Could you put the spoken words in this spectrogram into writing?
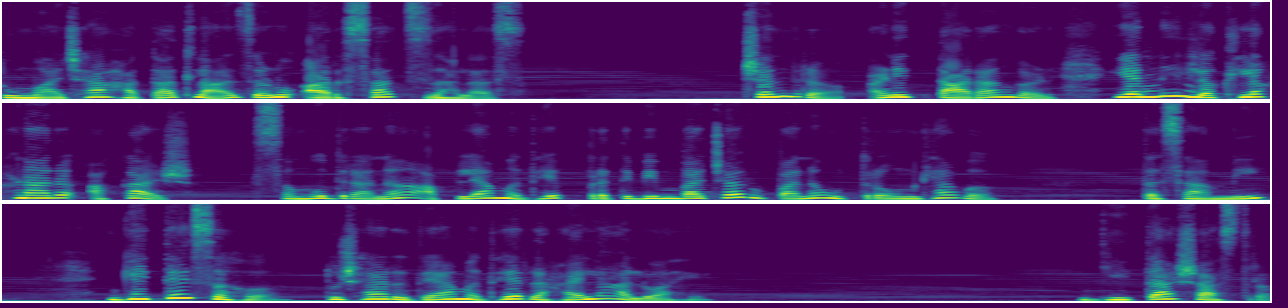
तू माझ्या हातातला जणू आरसाच झालास. चंद्र आणि तारांगण यांनी लखलखणारं आकाश समुद्रानं आपल्यामध्ये प्रतिबिंबाच्या रूपानं उतरवून घ्यावं. तसा मी गीतेसह तुझ्या हृदयामध्ये राहायला आलो आहे. गीताशास्त्र.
